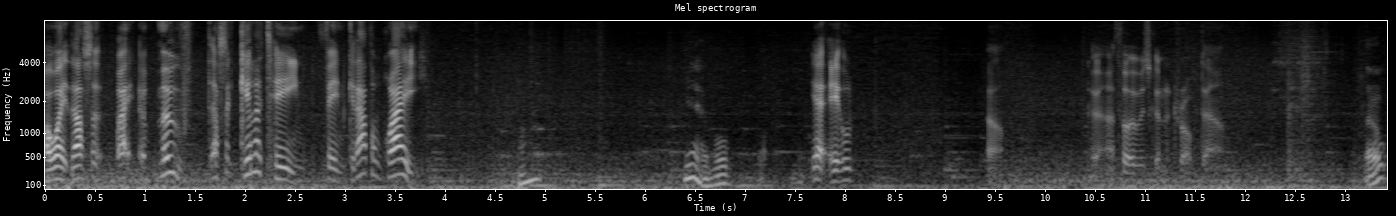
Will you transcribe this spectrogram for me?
Oh wait, that's a wait. uh, Move. That's a guillotine. Finn, get out of the way. What? Yeah, well, Yeah, it'll. Oh. Okay, I thought it was gonna drop down. oh,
